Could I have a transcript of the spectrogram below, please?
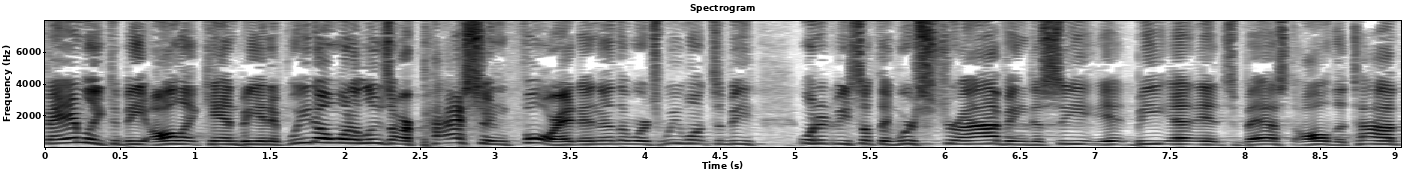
family to be all it can be, and if we don't want to lose our passion for it, in other words, we want to be want it to be something we're striving to see it be at its best all the time,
